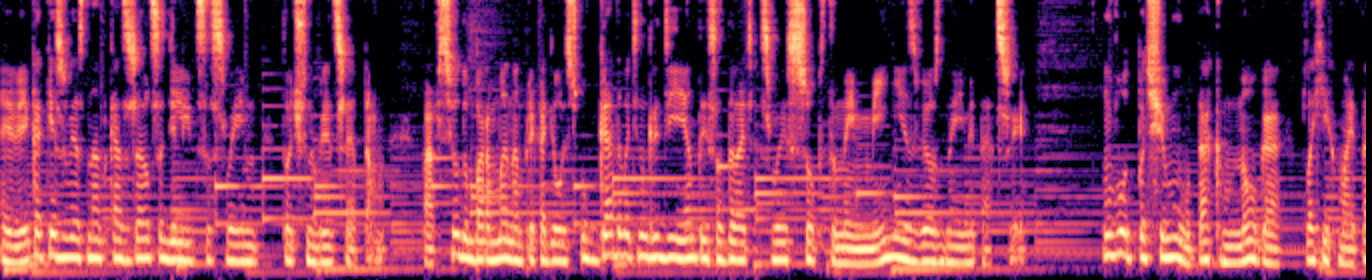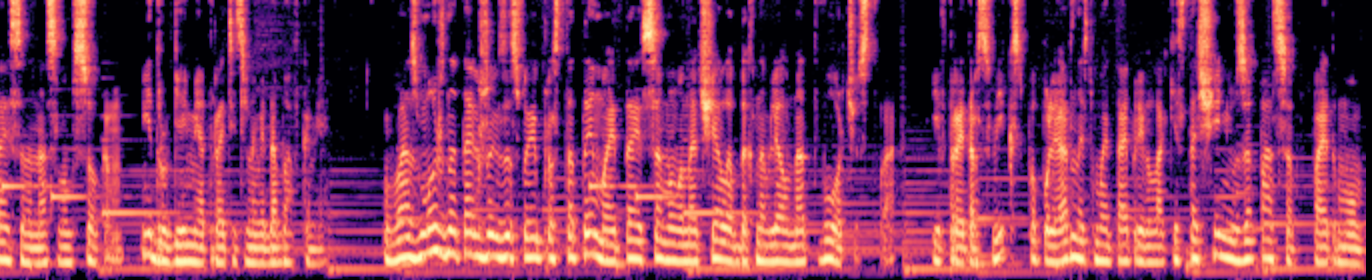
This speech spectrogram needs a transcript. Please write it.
Эви, как известно, отказался делиться своим точным рецептом. Повсюду барменам приходилось угадывать ингредиенты и создавать свои собственные менее звездные имитации. Вот почему так много плохих майтай с ананасовым соком и другими отвратительными добавками. Возможно, также из-за своей простоты Майтай с самого начала вдохновлял на творчество – и в Traders Weeks популярность Майтай привела к истощению запасов, поэтому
